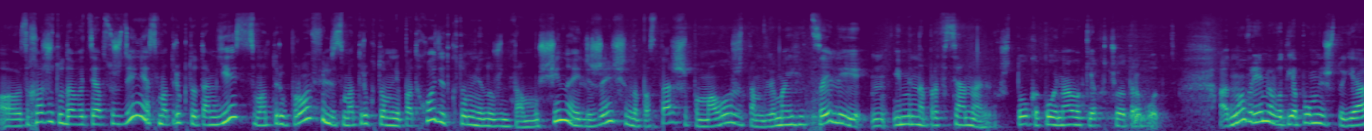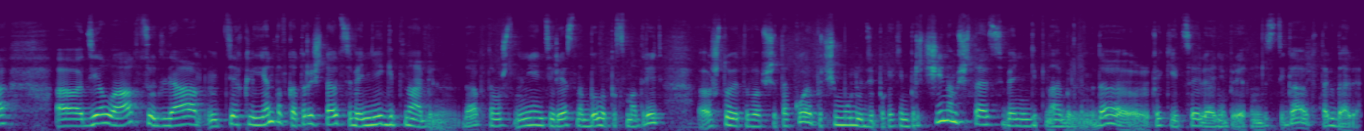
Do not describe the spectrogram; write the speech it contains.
Э, захожу туда в эти обсуждения, смотрю, кто там есть, смотрю профиль, смотрю, кто мне подходит, кто мне нужен, там, мужчина или женщина, постарше, помоложе, там, для моих целей именно профессиональных, что, какой навык я хочу отработать. Одно время, вот я помню, что я э, делала акцию для тех клиентов, которые считают себя не гипнабельными, да, потому что мне интересно было посмотреть, э, что это вообще такое, почему люди по каким причинам считают себя не гипнабельными, да, какие цели они при этом достигают и так далее.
